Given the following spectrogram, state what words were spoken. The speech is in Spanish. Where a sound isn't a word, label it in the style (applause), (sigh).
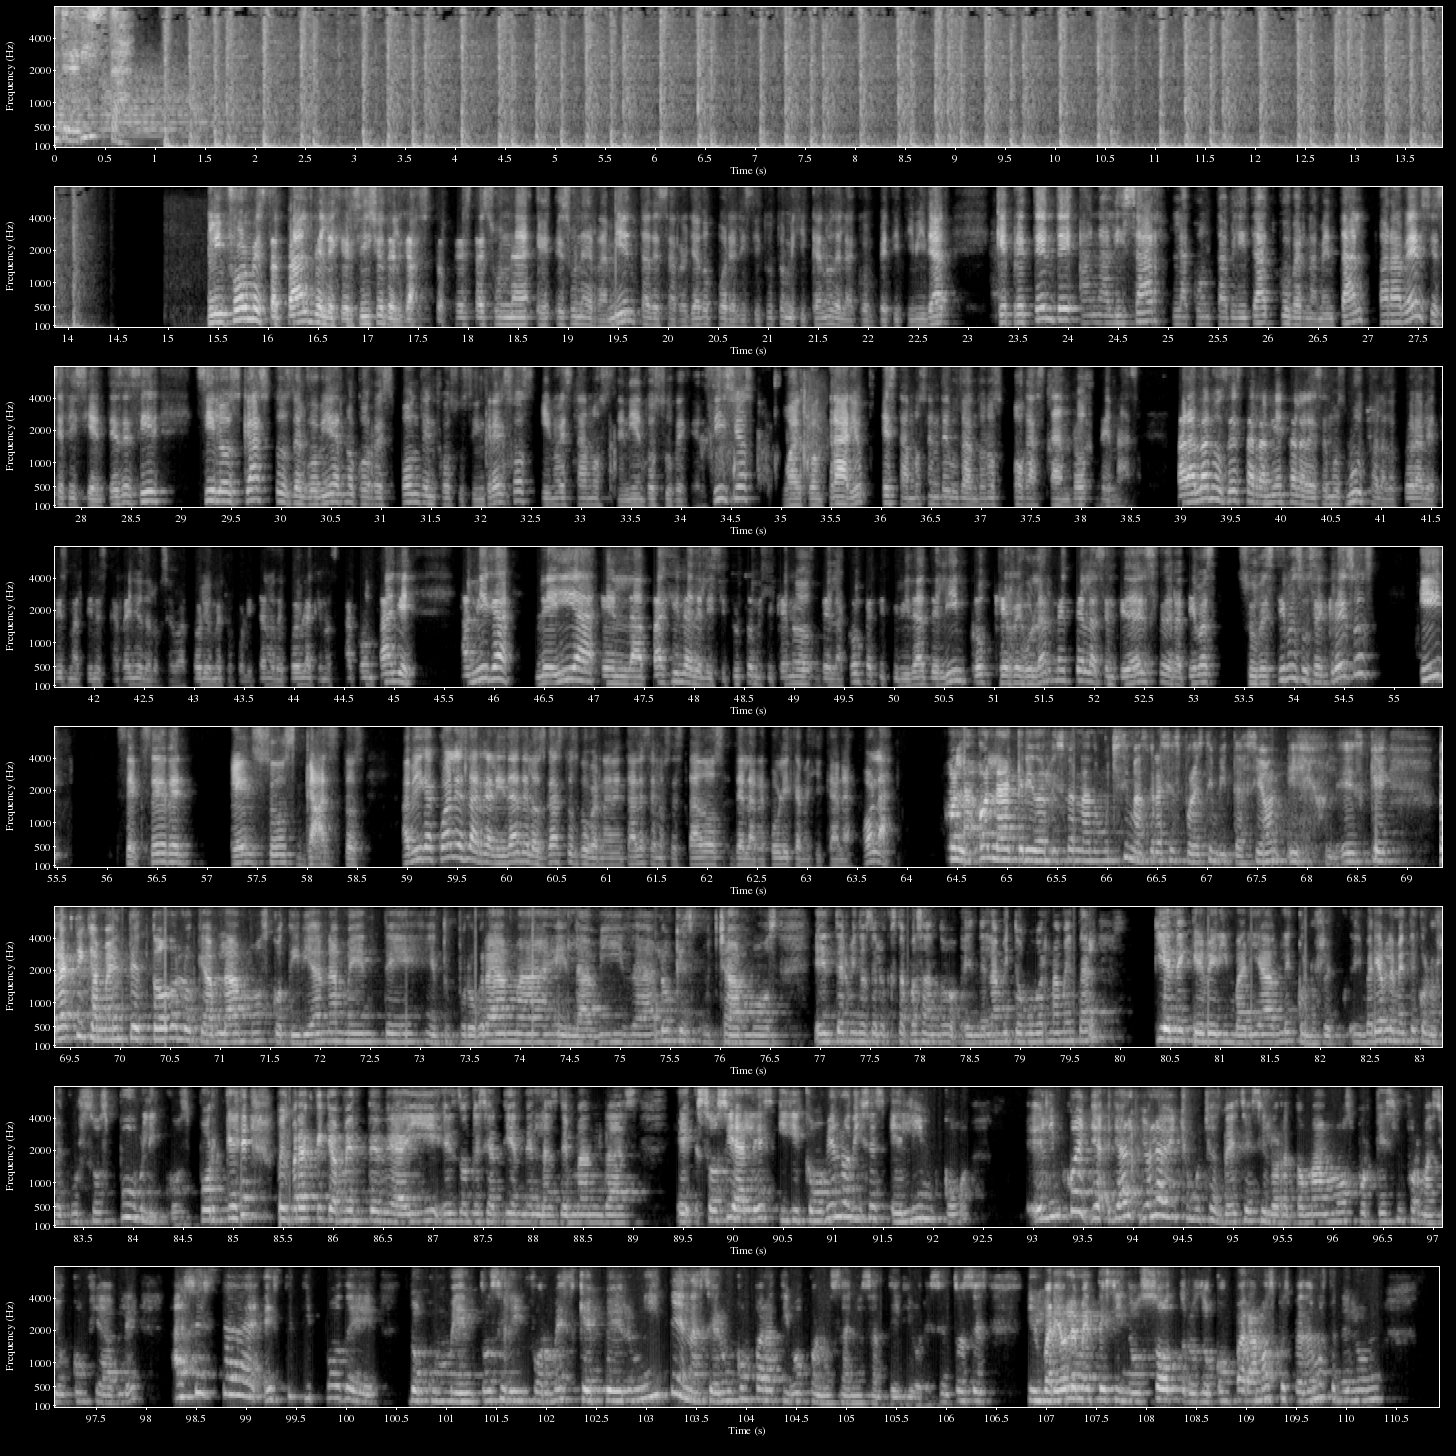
Entrevista. El informe estatal del ejercicio del gasto. Esta es una, eh, es una herramienta desarrollada por el Instituto Mexicano de la Competitividad que pretende analizar la contabilidad gubernamental para ver si es eficiente, es decir, si los gastos del gobierno corresponden con sus ingresos y no estamos teniendo subejercicios o al contrario, estamos endeudándonos o gastando de más. Para hablarnos de esta herramienta, le agradecemos mucho a la doctora Beatriz Martínez Carreño del Observatorio Metropolitano de Puebla que nos acompañe. Amiga, leía en la página del Instituto Mexicano de la Competitividad del INCO que regularmente las entidades federativas subestiman sus ingresos y se exceden en sus gastos. Amiga, ¿cuál es la realidad de los gastos gubernamentales en los estados de la República Mexicana? Hola. Hola, hola, querido Luis Fernando. Muchísimas gracias por esta invitación. Híjole, es que prácticamente todo lo que hablamos cotidianamente en tu programa, en la vida, lo que escuchamos en términos de lo que está pasando en el ámbito gubernamental, tiene que ver invariable con los, invariablemente con los recursos públicos. ¿Por qué? (laughs) Pues prácticamente de ahí es donde se atienden las demandas eh, sociales y como bien lo dices, el IMCO el INCO, ya, yo lo he dicho muchas veces y lo retomamos porque es información confiable, hace este tipo de documentos y de informes que permiten hacer un comparativo con los años anteriores. Entonces, invariablemente, si nosotros lo comparamos, pues podemos tener un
